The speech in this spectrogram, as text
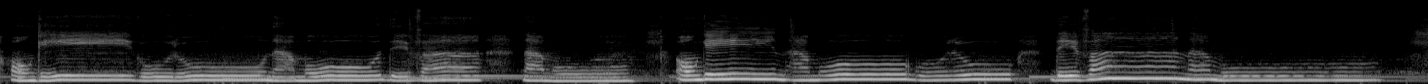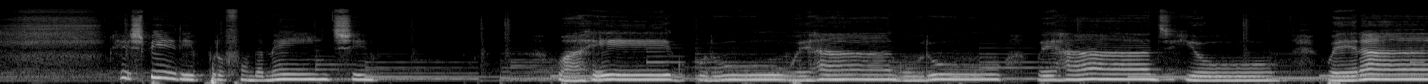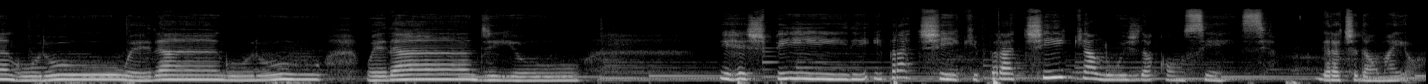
Ong Guru Namo Deva Namo. Ong Namo Guru Deva Respire profundamente. Wahe Guru, Eha Guru, Eha Dio, Wera Guru, Wera Guru, Wera Dio. E respire e pratique, pratique a luz da consciência. Gratidão maior.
